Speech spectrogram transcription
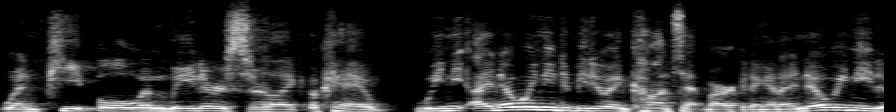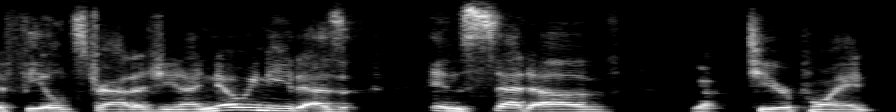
when people when leaders are like, okay, we need, I know we need to be doing content marketing, and I know we need a field strategy, and I know we need as instead of yep. to your point,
